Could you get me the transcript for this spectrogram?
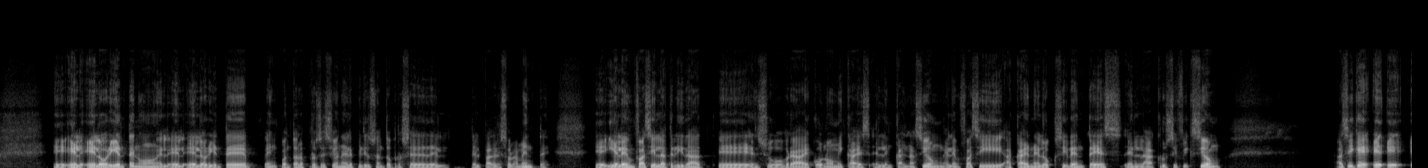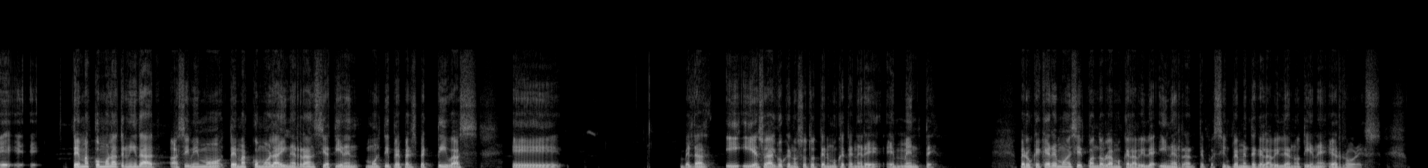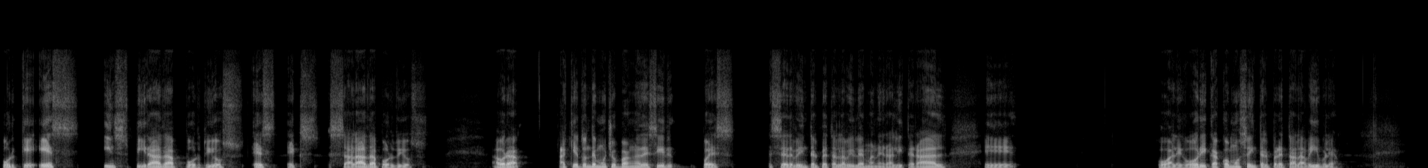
Eh, el, Oriente no, el, Oriente en cuanto a las procesiones, el Espíritu Santo procede del, del Padre solamente. Eh, y el énfasis en la Trinidad eh, en su obra económica es en la encarnación. El énfasis acá en el occidente es en la crucifixión. Así que temas como la Trinidad, asimismo temas como la inerrancia, tienen múltiples perspectivas, ¿verdad? Y, eso es algo que nosotros tenemos que tener en, en mente. Pero ¿qué queremos decir cuando hablamos que la Biblia es inerrante? Pues simplemente que la Biblia no tiene errores, porque es inspirada por Dios, es exhalada por Dios. Ahora, aquí es donde muchos van a decir, pues se debe interpretar la Biblia de manera literal eh, o alegórica, cómo se interpreta la Biblia.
